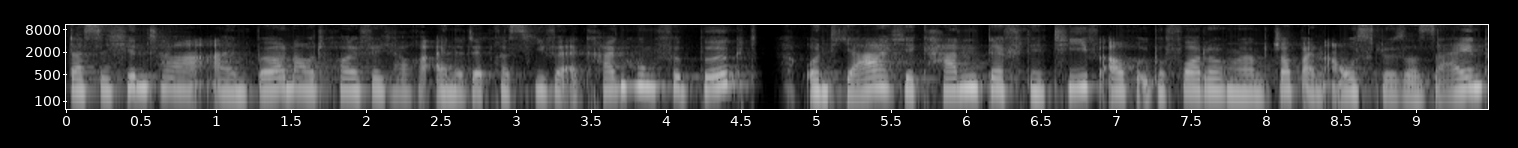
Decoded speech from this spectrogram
dass sich hinter einem Burnout häufig auch eine depressive Erkrankung verbirgt. Und ja, hier kann definitiv auch Überforderung am Job ein Auslöser sein,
